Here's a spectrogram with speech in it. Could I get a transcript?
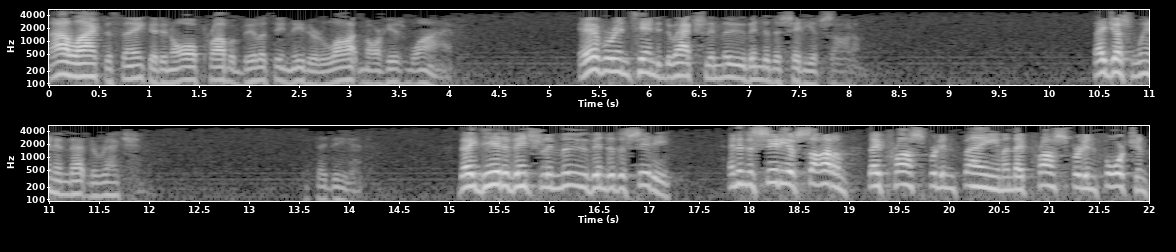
Now I like to think that in all probability neither Lot nor his wife ever intended to actually move into the city of Sodom. They just went in that direction. But they did. They did eventually move into the city. And in the city of Sodom, they prospered in fame and they prospered in fortune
